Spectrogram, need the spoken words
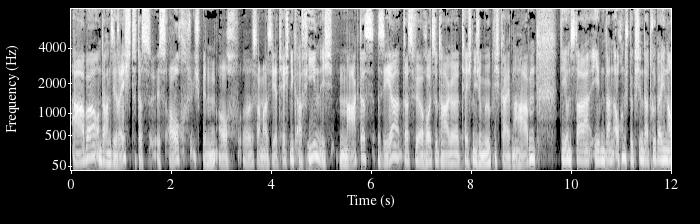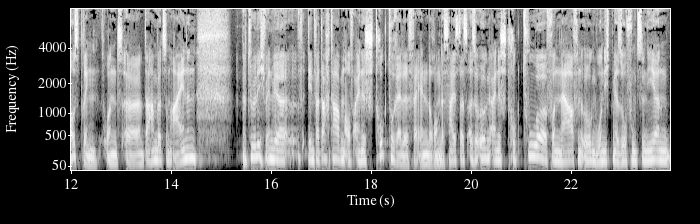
Aber, und da haben Sie recht, das ist auch, ich bin auch, äh, sag mal, sehr technikaffin. Ich mag das sehr, dass wir heutzutage technische Möglichkeiten haben, die uns da eben dann auch ein Stückchen darüber hinausbringen. Und äh, da haben wir zum einen Natürlich, wenn wir den Verdacht haben auf eine strukturelle Veränderung, das heißt, dass also irgendeine Struktur von Nerven irgendwo nicht mehr so funktionieren,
